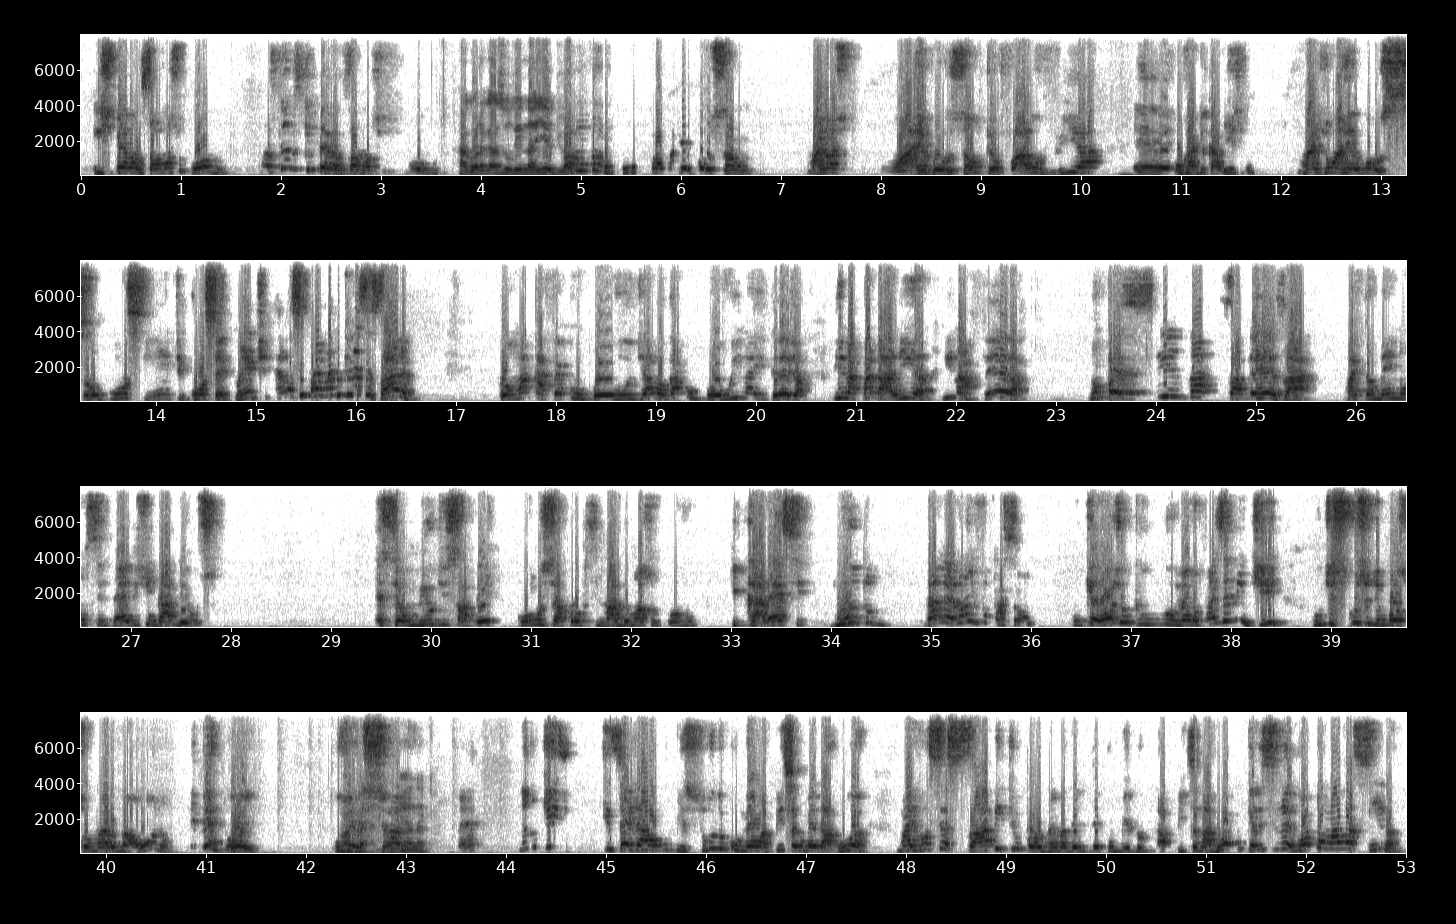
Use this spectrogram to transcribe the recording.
Esperançar o nosso povo. Nós temos que esperançar o nosso povo. Agora, gasolina aí, Edilson. Vamos um para uma revolução. Mas nós, uma revolução que eu falo via é, o radicalismo. Mas uma revolução consciente, consequente, ela se faz mais do que necessária. Tomar café com o povo, dialogar com o povo, ir na igreja, ir na padaria, ir na feira. Não precisa saber rezar mas também não se deve xingar Deus. É ser humilde e saber como se aproximar do nosso povo que carece muito da melhor informação. Porque hoje o que o governo faz é mentir. O discurso de Bolsonaro na ONU, me perdoe. O vexame, né? né? Não que, que seja algo absurdo comer uma pizza no meio da rua, mas você sabe que o problema dele ter comido a pizza na rua é porque ele se negou a tomar vacina.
